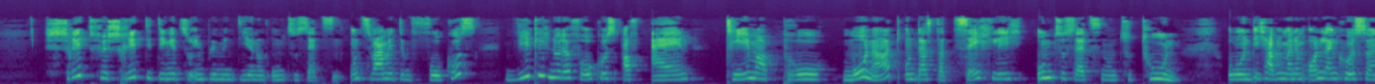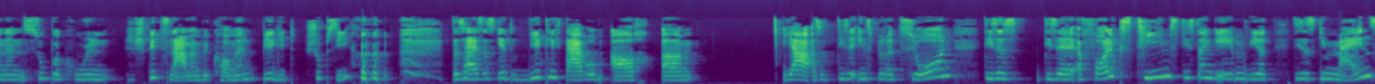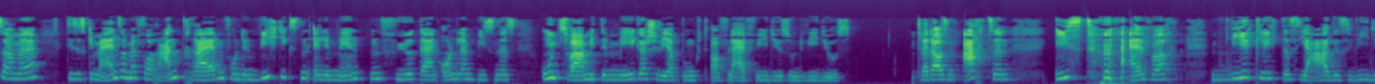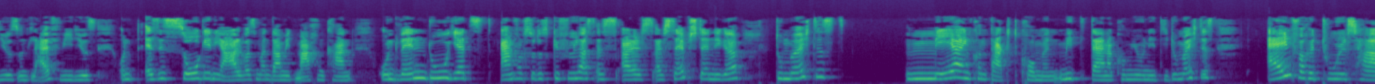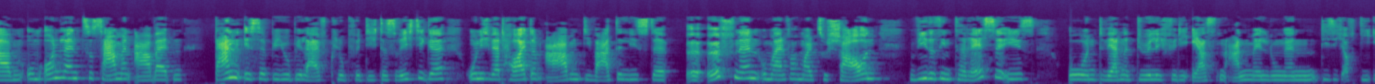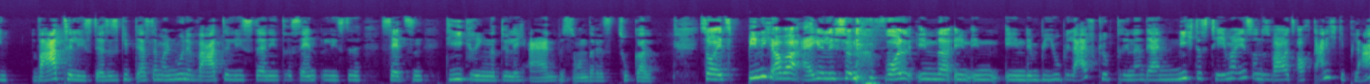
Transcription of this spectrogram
Schritt für Schritt die Dinge zu implementieren und umzusetzen. Und zwar mit dem Fokus, wirklich nur der Fokus auf ein Thema pro Monat und das tatsächlich umzusetzen und zu tun. Und ich habe in meinem Online-Kurs so einen super coolen Spitznamen bekommen, Birgit Schubsi. das heißt, es geht wirklich darum, auch, ähm, ja, also diese Inspiration, dieses, diese Erfolgsteams, die es dann geben wird, dieses gemeinsame, dieses gemeinsame Vorantreiben von den wichtigsten Elementen für dein Online-Business und zwar mit dem Mega-Schwerpunkt auf Live-Videos und Videos. 2018 ist einfach wirklich das Jahr des Videos und Live-Videos und es ist so genial, was man damit machen kann. Und wenn du jetzt einfach so das Gefühl hast, als, als, als Selbstständiger, du möchtest mehr in Kontakt kommen mit deiner Community. Du möchtest einfache Tools haben, um online zusammenarbeiten, dann ist der BUB Live Club für dich das Richtige. Und ich werde heute am Abend die Warteliste öffnen, um einfach mal zu schauen, wie das Interesse ist und werde natürlich für die ersten Anmeldungen, die sich auf die Warteliste, also es gibt erst einmal nur eine Warteliste, eine Interessentenliste setzen, die kriegen natürlich ein besonderes Zuckerl. So, jetzt bin ich aber eigentlich schon voll in, der, in, in, in dem BUB Live Club drinnen, der nicht das Thema ist und es war jetzt auch gar nicht geplant.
